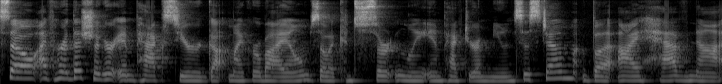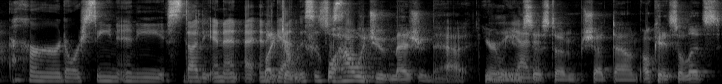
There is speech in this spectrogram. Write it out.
So, I've heard that sugar impacts your gut microbiome, so it can certainly impact your immune system, but I have not heard or seen any study. And, and, and again, dir- this is well, just how would you measure that? Your immune don't- system shut down. Okay, so let's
